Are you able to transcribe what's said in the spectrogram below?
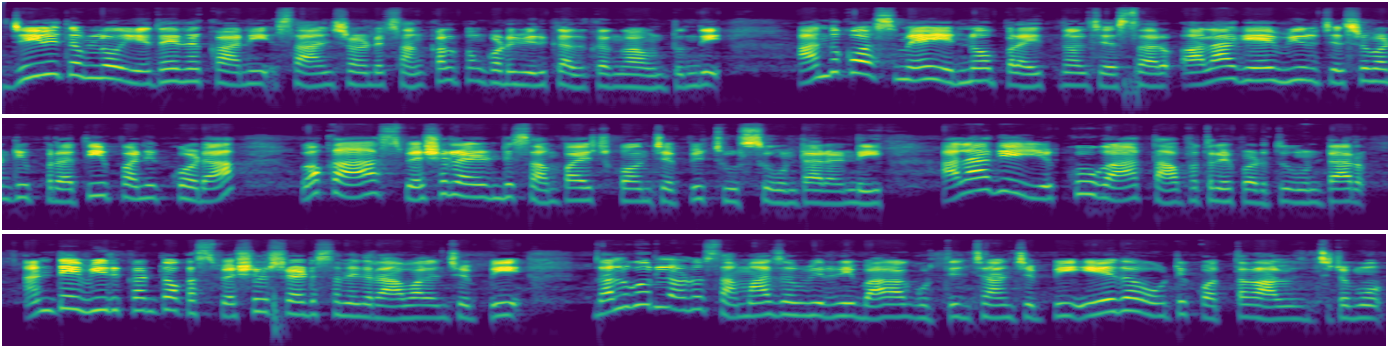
జీవితంలో ఏదైనా కానీ సాధించడం సంకల్పం కూడా వీరికి అధికంగా ఉంటుంది. అందుకోసమే ఎన్నో ప్రయత్నాలు చేస్తారు. అలాగే వీరు చేసినటువంటి ప్రతి పనికి కూడా ఒక స్పెషల్ ఐడెంటిటీ సంపాదించుకోవాలని చెప్పి చూస్తూ ఉంటారండి. అలాగే ఎక్కువగా తాపత్రయపడుతూ ఉంటారు. అంటే వీరికంటూ ఒక స్పెషల్ స్టేటస్ అనేది రావాలని చెప్పి నలుగురిలోనూ సమాజం వీరిని బాగా గుర్తించాలని చెప్పి ఏదో ఒకటి కొత్తగా ఆలోచించడము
